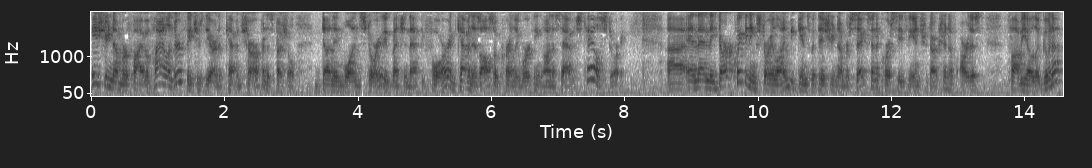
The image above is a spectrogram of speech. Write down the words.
Issue number 5 of Highlander features the art of Kevin Sharpe and a special done in one story. We've mentioned that before. And Kevin is also currently working on a Savage Tales story. Uh, and then the Dark Quickening storyline begins with issue number 6 and, of course, sees the introduction of artist Fabio Laguna,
